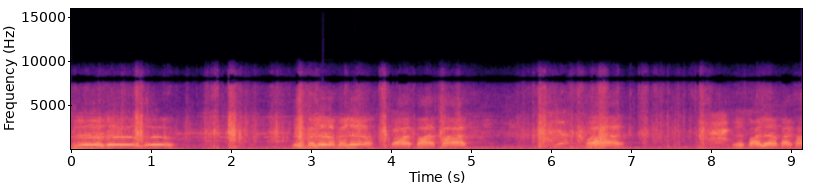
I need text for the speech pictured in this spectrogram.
เร็วเร็วเร็วเดินไปเร็วไปเร็วไปไปไป ไปอ่าเดินไปแล้วไปเข้า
